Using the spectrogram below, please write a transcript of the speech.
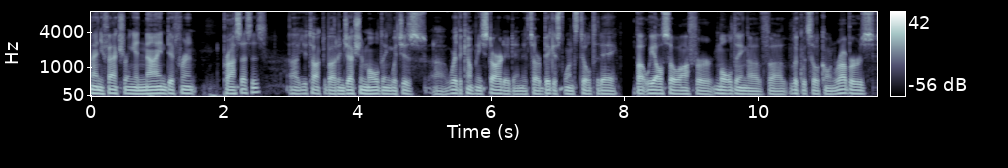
manufacturing in nine different processes. Uh, you talked about injection molding, which is uh, where the company started, and it's our biggest one still today. But we also offer molding of uh, liquid silicone rubbers,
